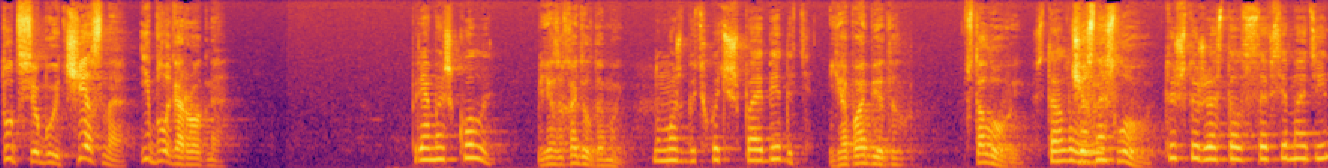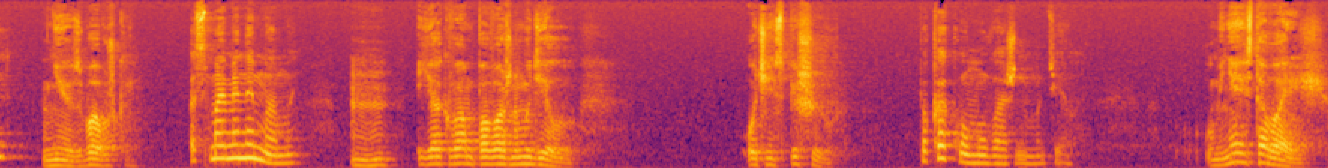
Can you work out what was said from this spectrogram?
Тут все будет честно и благородно. Прямо из школы? Я заходил домой. Ну, может быть, хочешь пообедать? Я пообедал. В столовой. В столовой? Честное слово. Ты что же, остался совсем один? Не, с бабушкой. А с маминой мамой? Мгм. Я к вам по важному делу. Очень спешил. По какому важному делу? У меня есть товарищ,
